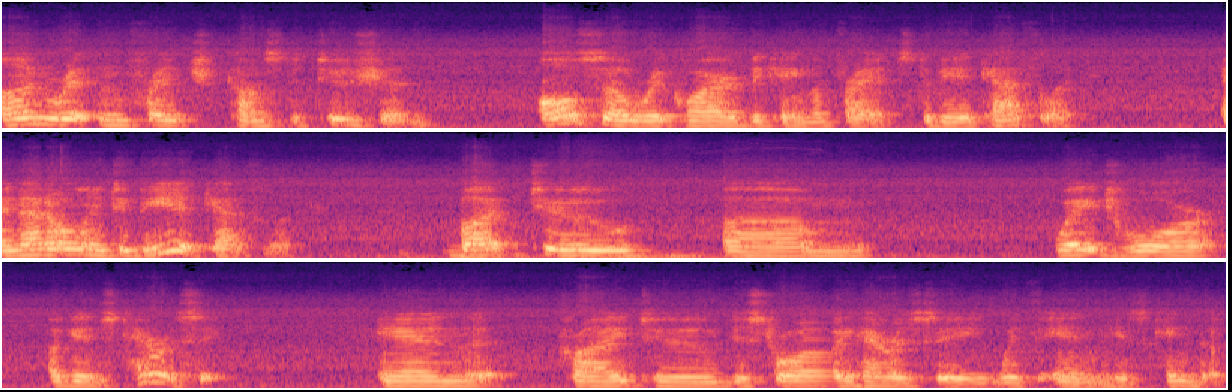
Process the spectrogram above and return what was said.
unwritten French constitution also required the King of France to be a Catholic. And not only to be a Catholic, but to um, wage war against heresy and try to destroy heresy within his kingdom.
